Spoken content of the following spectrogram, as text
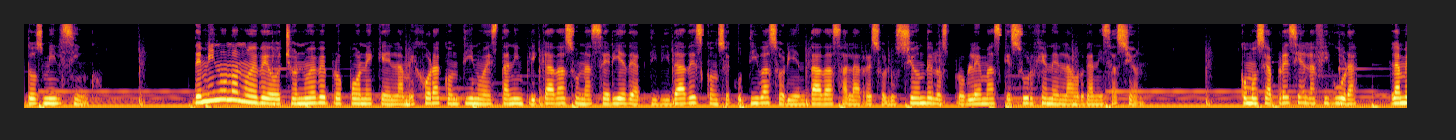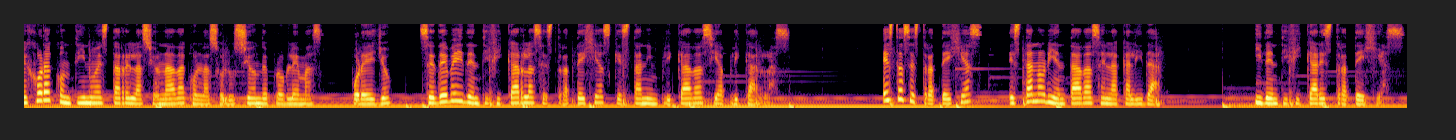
2005. DEMIN 1989 propone que en la mejora continua están implicadas una serie de actividades consecutivas orientadas a la resolución de los problemas que surgen en la organización. Como se aprecia en la figura, la mejora continua está relacionada con la solución de problemas, por ello, se debe identificar las estrategias que están implicadas y aplicarlas. Estas estrategias están orientadas en la calidad, identificar estrategias.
